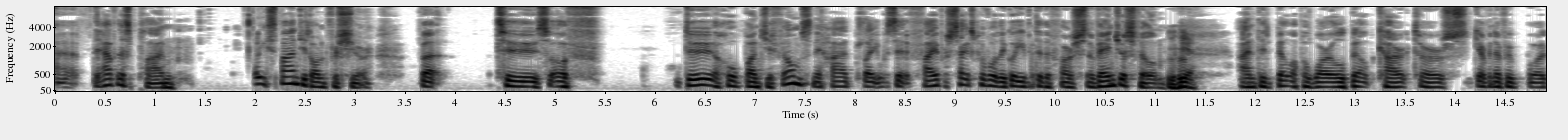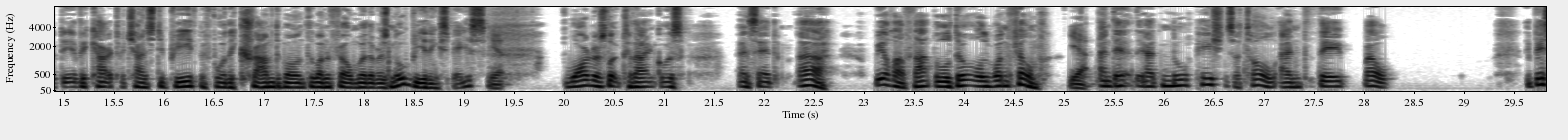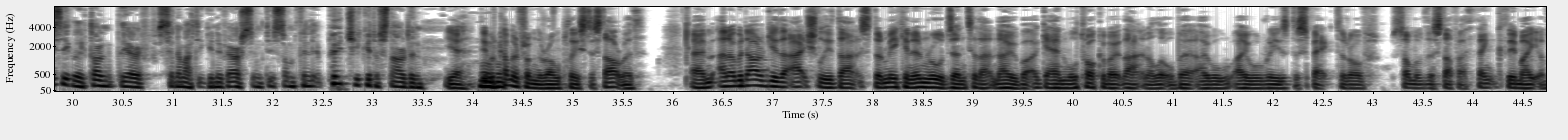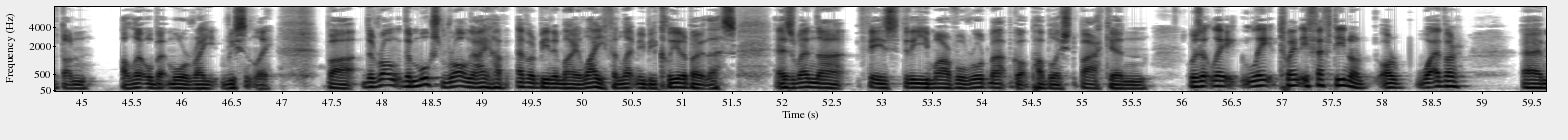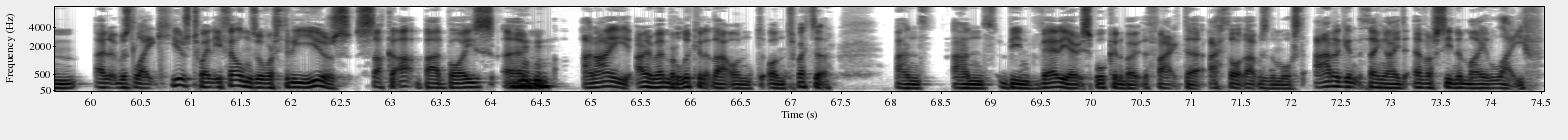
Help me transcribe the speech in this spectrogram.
Uh, they have this plan, expanded on for sure, but to sort of do a whole bunch of films, and they had, like, was it five or six before they got even to the first Avengers film? Yeah. and they'd built up a world, built up characters, given everybody every character a chance to breathe before they crammed them all into one film where there was no breathing space. yeah. Warner's looked to that and goes and said, "Ah, we'll have that, but we'll do it all in one film." Yeah. And they, they had no patience at all, and they well, they basically turned their cinematic universe into something that Pucci could have starred in. Yeah, they were coming from the wrong place to start with. Um, and I would argue that actually that's they're making inroads into that now. But again, we'll talk about that in a little bit. I will I will raise the spectre of some of the stuff I think they might have done a little bit more right recently. But the wrong, the most wrong I have ever been in my life, and let me be clear about this, is when that Phase Three Marvel roadmap got published back in was it late late 2015 or or whatever. Um, and it was like, here's 20 films over three years. Suck it up, bad boys. Um, and I, I remember looking at that on, on Twitter and, and being very outspoken about the fact that I thought that was the most arrogant thing I'd ever seen in my life.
